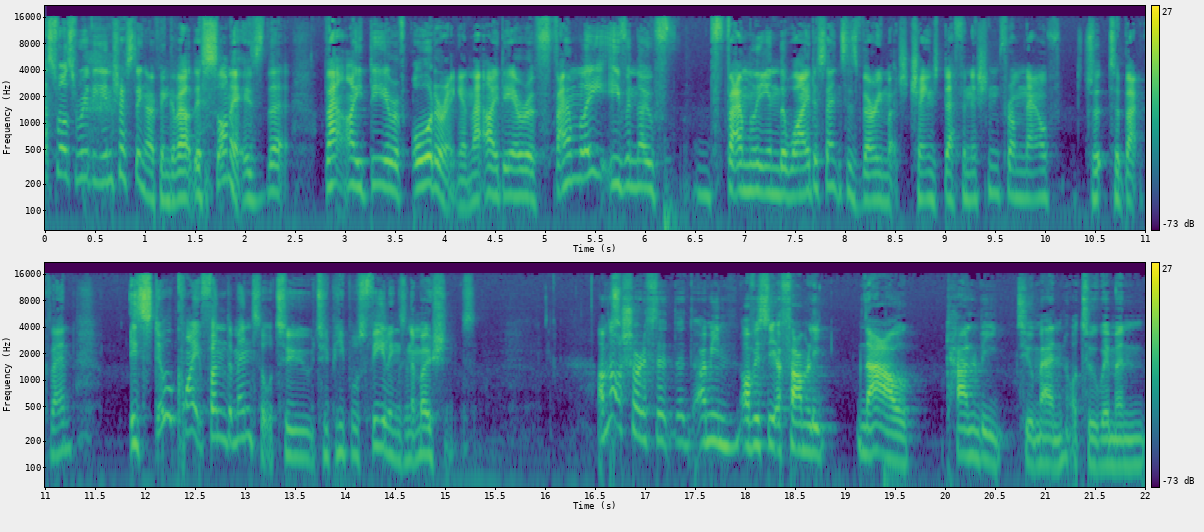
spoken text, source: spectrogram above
that's what's really interesting, I think, about this sonnet is that that idea of ordering and that idea of family, even though f- family in the wider sense has very much changed definition from now to, to back then, is still quite fundamental to to people's feelings and emotions. I'm not sure if the, the I mean, obviously, a family now can be two men or two women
